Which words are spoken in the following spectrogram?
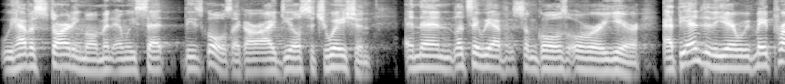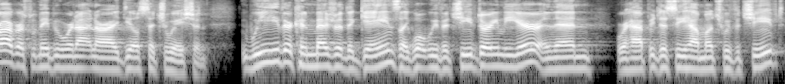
we have a starting moment and we set these goals, like our ideal situation. And then let's say we have some goals over a year. At the end of the year, we've made progress, but maybe we're not in our ideal situation. We either can measure the gains, like what we've achieved during the year, and then we're happy to see how much we've achieved,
